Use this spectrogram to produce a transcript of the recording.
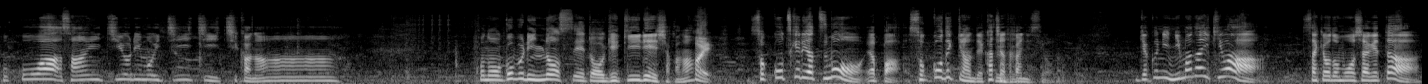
ここは31よりも111かな。このゴブリンの、えー、と激励者かな、はい。速攻つけるやつもやっぱ速攻デッキなんで価値が高いんですよ、逆に2マナ域は先ほど申し上げた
